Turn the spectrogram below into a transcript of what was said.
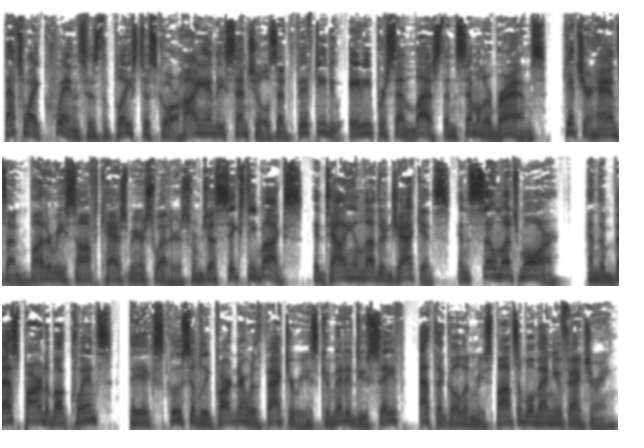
That's why Quince is the place to score high-end essentials at 50 to 80% less than similar brands. Get your hands on buttery soft cashmere sweaters from just 60 bucks, Italian leather jackets, and so much more. And the best part about Quince, they exclusively partner with factories committed to safe, ethical, and responsible manufacturing.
